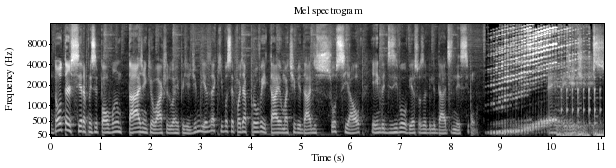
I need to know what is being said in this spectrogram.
Então a terceira principal vantagem que eu acho do RPG de mesa é que você pode aproveitar uma atividade social e ainda desenvolver as suas habilidades nesse ponto. RPG Tips.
